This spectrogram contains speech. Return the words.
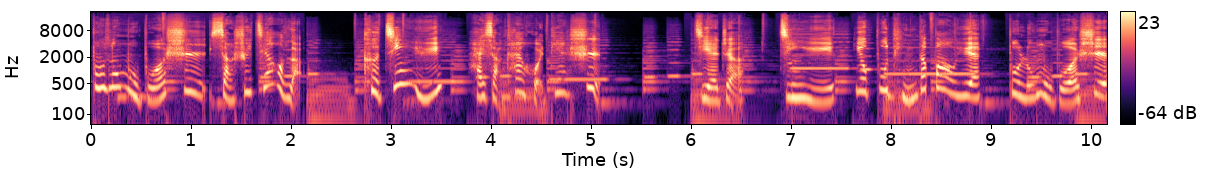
布鲁姆博士想睡觉了，可金鱼还想看会儿电视。接着。金鱼又不停地抱怨布鲁姆博士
